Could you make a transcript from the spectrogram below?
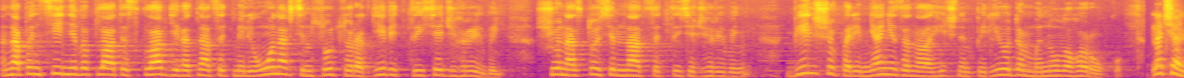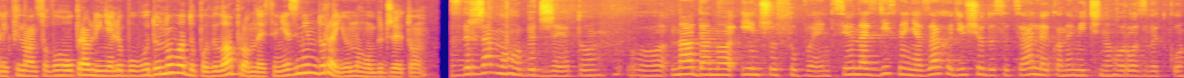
на пенсійні виплати склав 19 мільйонів 749 тисяч гривень, що на 117 тисяч гривень більше в порівнянні з аналогічним періодом минулого року. Начальник фінансового управління Любов Годунова доповіла про внесення змін до районного бюджету. З державного бюджету надано іншу субвенцію на здійснення заходів щодо соціально-економічного розвитку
